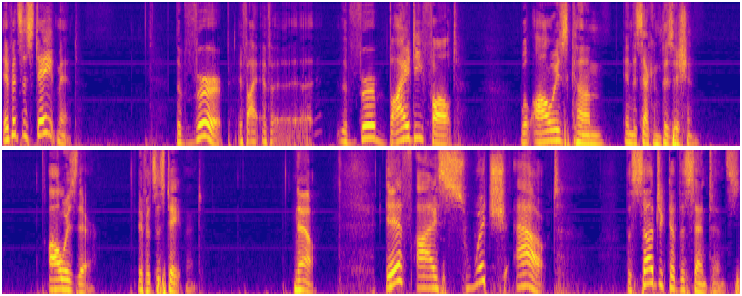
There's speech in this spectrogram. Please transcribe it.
if it's a statement, the verb, if I, if uh, the verb by default will always come in the second position. Always there, if it's a statement. Now, if I switch out the subject of the sentence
